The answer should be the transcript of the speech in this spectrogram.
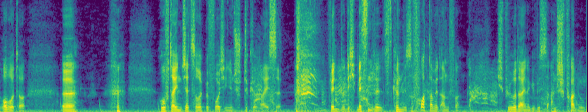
Roboter. Äh, ruf deinen Jet zurück, bevor ich ihn in Stücke reiße. Wenn du dich messen willst, können wir sofort damit anfangen. Ich spüre da eine gewisse Anspannung.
